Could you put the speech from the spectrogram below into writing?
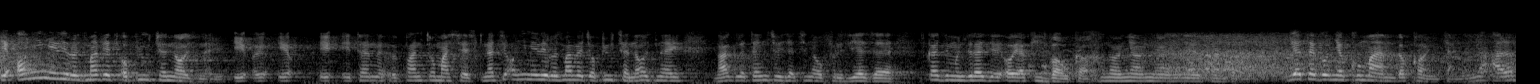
I oni mieli rozmawiać o piłce nożnej. I, i, i, I ten pan Tomaszewski, znaczy oni mieli rozmawiać o piłce nożnej, nagle ten coś zaczynał fryzjerze, w każdym razie o jakichś wałkach. No nie, nie, nie jestem pewien. Ja tego nie kumałem do końca, no nie? Ale...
